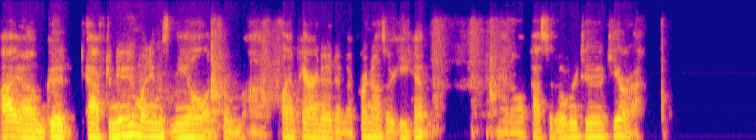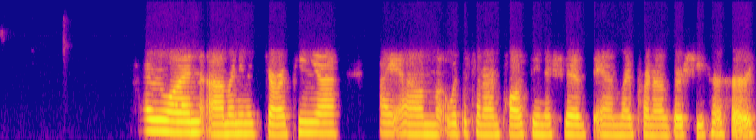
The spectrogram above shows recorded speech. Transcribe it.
Hi, um, good afternoon. My name is Neil. I'm from uh, Planned Parenthood and my pronouns are he, him. And I'll pass it over to Kiara. Hi, everyone. Uh, my name is Kiara Pina. I am with the Center on Policy Initiatives and my pronouns are she, her, hers.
